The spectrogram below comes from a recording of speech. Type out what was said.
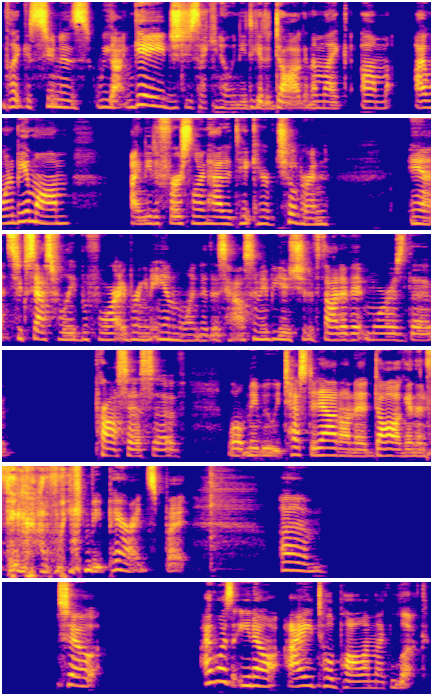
like as soon as we got engaged, he's like, you know, we need to get a dog. And I'm like, um, I want to be a mom. I need to first learn how to take care of children and successfully before I bring an animal into this house. And maybe I should have thought of it more as the process of, well, maybe we test it out on a dog and then figure out if we can be parents. But, um, so I was, you know, I told Paul, I'm like, look,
